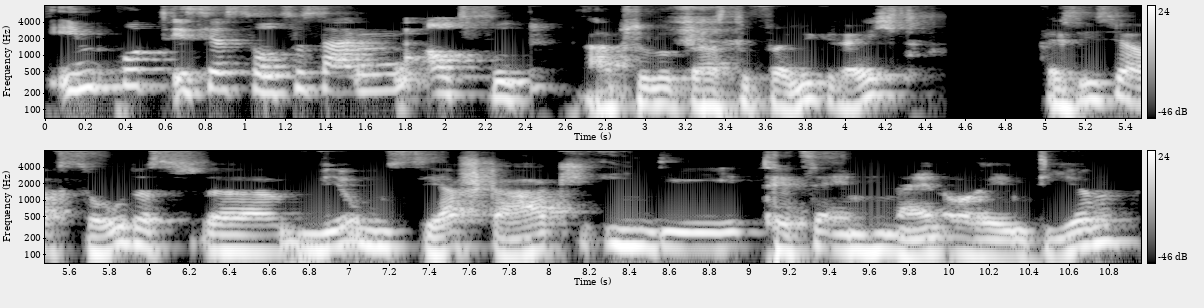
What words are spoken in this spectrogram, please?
Input ist ja sozusagen Output. Absolut, da hast du völlig recht. Es ist ja auch so, dass äh, wir uns sehr stark in die TCM hinein orientieren.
